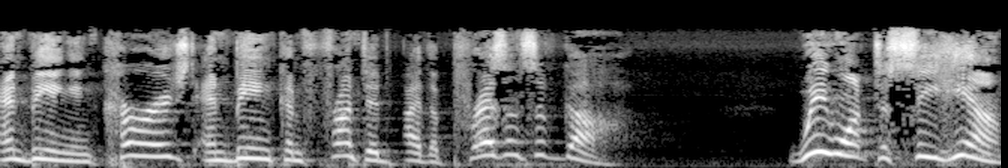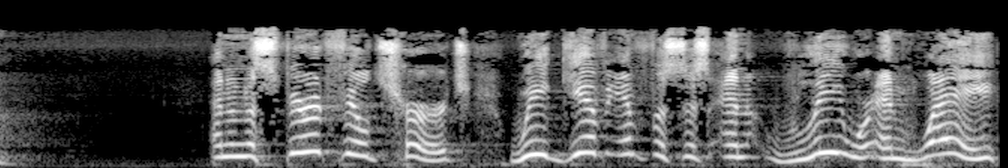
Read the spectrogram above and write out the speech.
and being encouraged and being confronted by the presence of God. We want to see Him. And in a spirit filled church, we give emphasis and leeway and way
